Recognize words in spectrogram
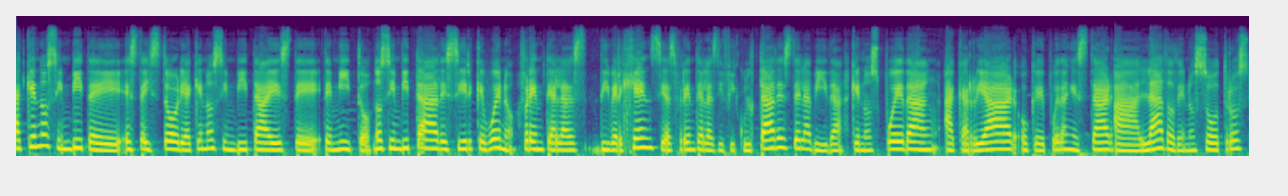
¿A qué nos invita esta historia? ¿A qué nos invita este, este, mito? Nos invita a decir que, bueno, frente a las divergencias, frente a las dificultades de la vida que nos puedan acarrear o que puedan estar al lado de nosotros,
